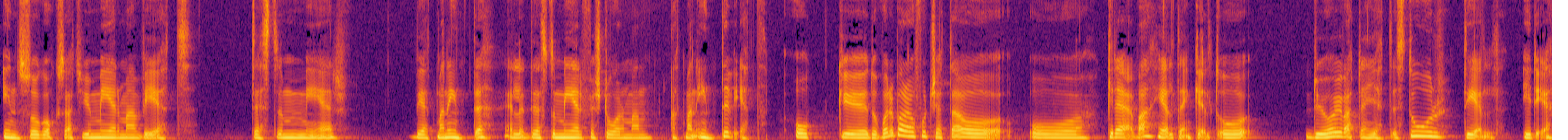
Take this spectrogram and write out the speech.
insåg också att ju mer man vet desto mer vet man inte. Eller desto mer förstår man att man inte vet. Och eh, då var det bara att fortsätta och, och gräva helt enkelt. Och du har ju varit en jättestor del i det.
